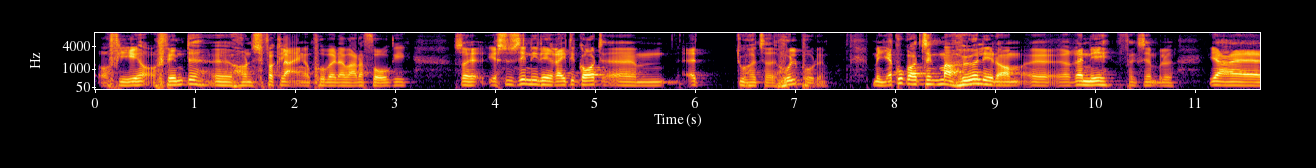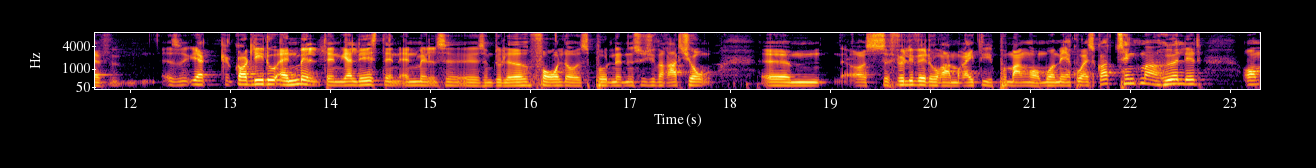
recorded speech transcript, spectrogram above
og fjerde og femte øh, hånds forklaringer på, hvad der var, der foregik. Så jeg, jeg synes egentlig, det er rigtig godt, øh, at du har taget hul på det. Men jeg kunne godt tænke mig at høre lidt om øh, René, for eksempel. Jeg, er- altså, jeg kan godt lide, at du anmeldte den. Jeg læste den anmeldelse, øh, som du lavede forholdet på den, og den synes jeg var ret sjov. Øhm, og selvfølgelig vil du ramme rigtigt på mange områder, men jeg kunne altså godt tænke mig at høre lidt om,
